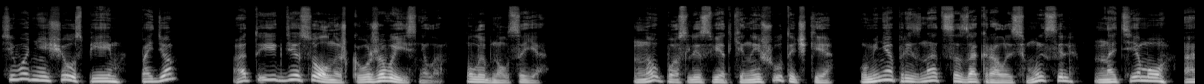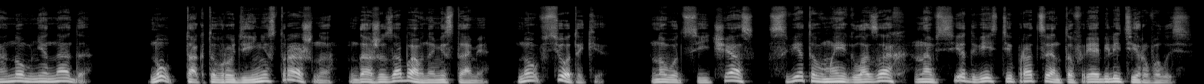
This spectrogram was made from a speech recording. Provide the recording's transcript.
Сегодня еще успеем. Пойдем? А ты где солнышко уже выяснила? Улыбнулся я. Но после Светкиной шуточки у меня, признаться, закралась мысль на тему «А оно мне надо?». Ну, так-то вроде и не страшно, даже забавно местами, но все-таки. Но вот сейчас Света в моих глазах на все 200% реабилитировалась.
